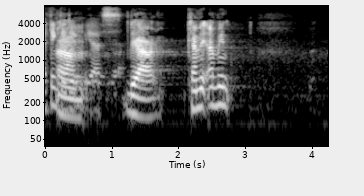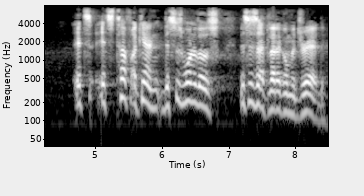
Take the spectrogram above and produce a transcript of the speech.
I think they um, do. Yes. Yeah. Can they? I mean, it's it's tough. Again, this is one of those. This is Atletico Madrid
